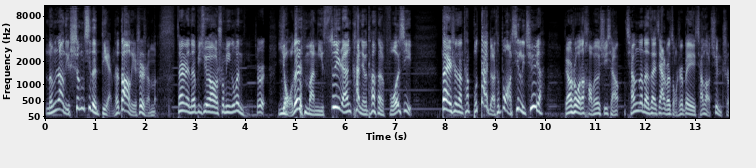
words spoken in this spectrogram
能让你生气的点，它到底是什么？在这里呢，必须要说明一个问题，就是有的人嘛，你虽然看起来他很佛系，但是呢，他不代表他不往心里去呀。比方说我的好朋友徐强，强哥呢在家里边总是被强嫂训斥，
